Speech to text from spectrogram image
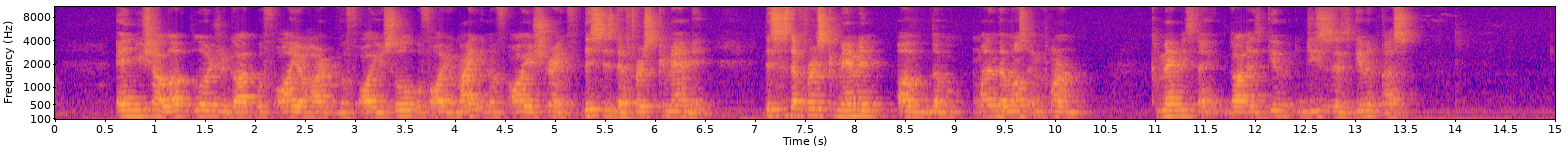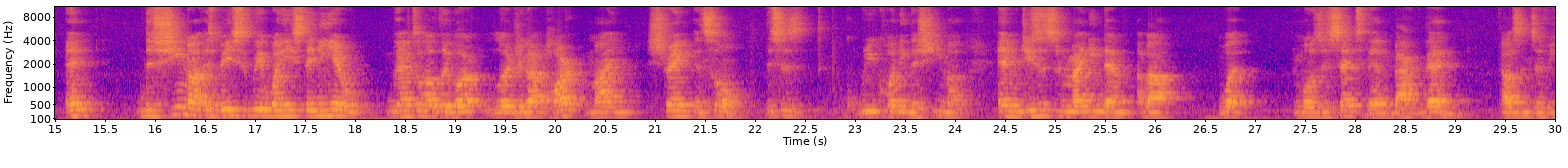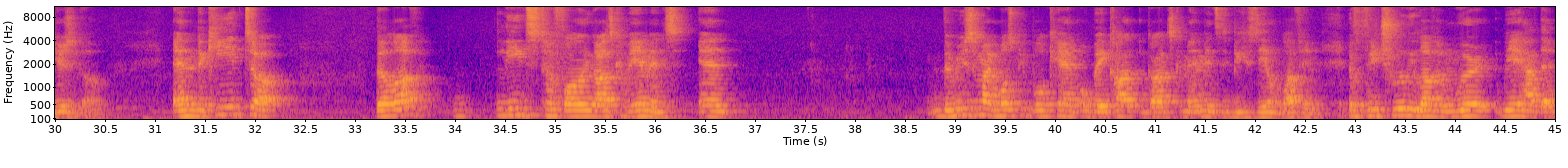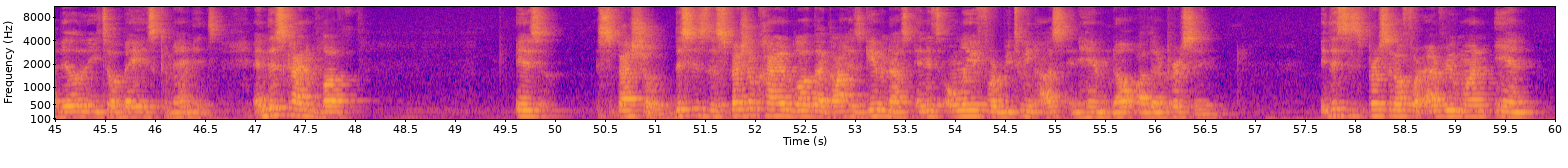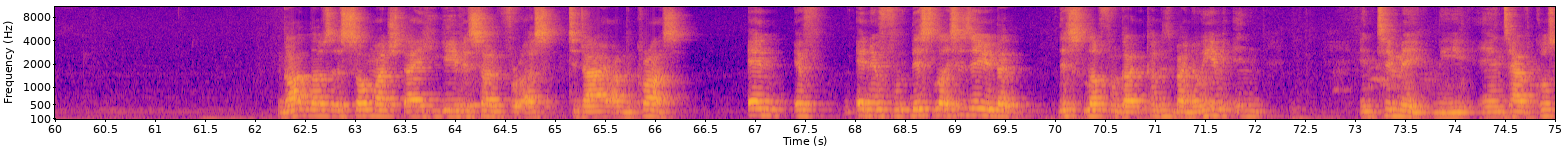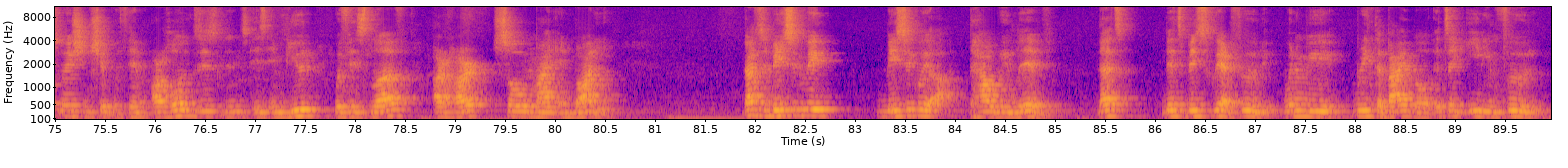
And you shall love the Lord your God with all your heart, with all your soul, with all your might, and with all your strength. This is the first commandment. This is the first commandment of the one of the most important commandments that God has given, Jesus has given us. And the Shema is basically what he's stating here. We have to love the Lord your God, heart, mind, strength, and soul. This is re-quoting the Shema. And Jesus is reminding them about what Moses said to them back then, thousands of years ago. And the key to the love leads to following God's commandments and the reason why most people can't obey God's commandments is because they don't love Him. If we truly love Him, we we have the ability to obey His commandments. And this kind of love is special. This is the special kind of love that God has given us, and it's only for between us and Him, no other person this is personal for everyone and God loves us so much that he gave his son for us to die on the cross. And if and if this says here that this love for God comes by knowing him in intimately and to have a close relationship with Him. Our whole existence is imbued with His love, our heart, soul, mind, and body. That's basically basically how we live. That's that's basically our food. When we read the Bible, it's like eating food.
